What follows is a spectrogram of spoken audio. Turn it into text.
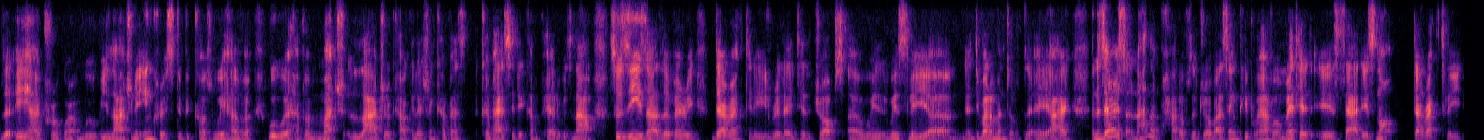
the AI program will be largely increased because we have a we will have a much larger calculation capacity capacity compared with now. So these are the very directly related jobs uh, with, with the uh, development of the AI. And there is another part of the job I think people have omitted is that it's not directly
